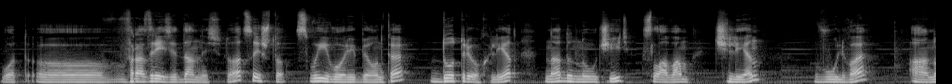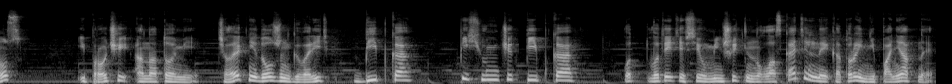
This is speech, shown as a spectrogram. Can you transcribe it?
вот э, в разрезе данной ситуации, что своего ребенка до трех лет надо научить словам член, вульва, анус и прочей анатомии. Человек не должен говорить бибка, писюнчик, пипка. Вот, вот эти все уменьшительно-ласкательные, которые непонятные.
